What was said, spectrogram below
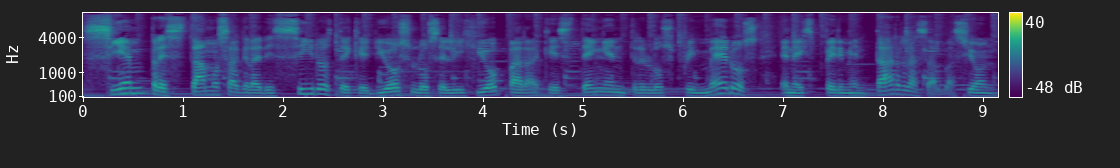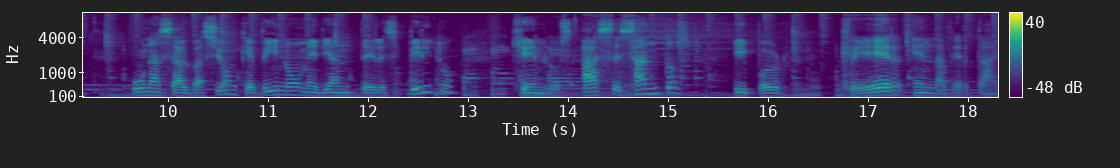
Siempre estamos agradecidos de que Dios los eligió para que estén entre los primeros en experimentar la salvación, una salvación que vino mediante el Espíritu, quien los hace santos y por creer en la verdad.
